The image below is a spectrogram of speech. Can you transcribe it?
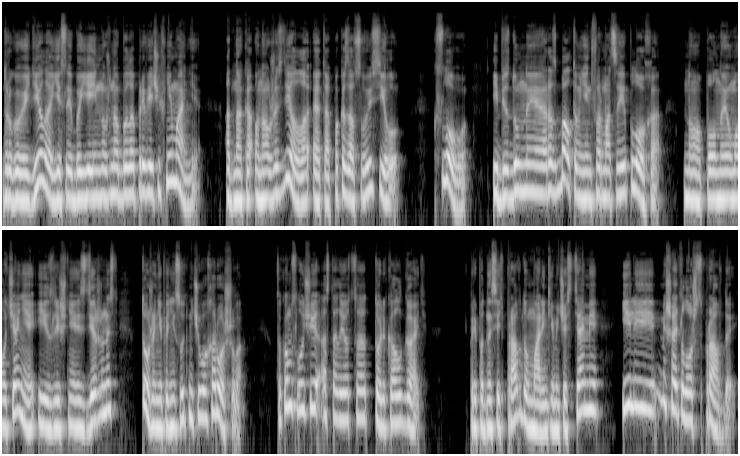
Другое дело, если бы ей нужно было привлечь их внимание – Однако она уже сделала это, показав свою силу. К слову, и бездумное разбалтывание информации плохо, но полное умолчание и излишняя сдержанность тоже не принесут ничего хорошего. В таком случае остается только лгать, преподносить правду маленькими частями или мешать ложь с правдой.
